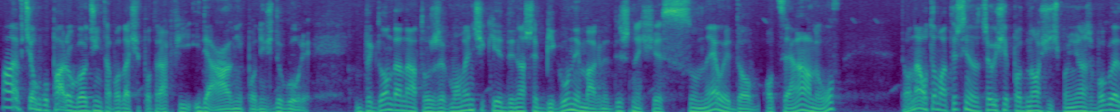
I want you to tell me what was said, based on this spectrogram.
ale w ciągu paru godzin ta woda się potrafi idealnie podnieść do góry. Wygląda na to, że w momencie, kiedy nasze bieguny magnetyczne się zsunęły do oceanów, to one automatycznie zaczęły się podnosić, ponieważ w ogóle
